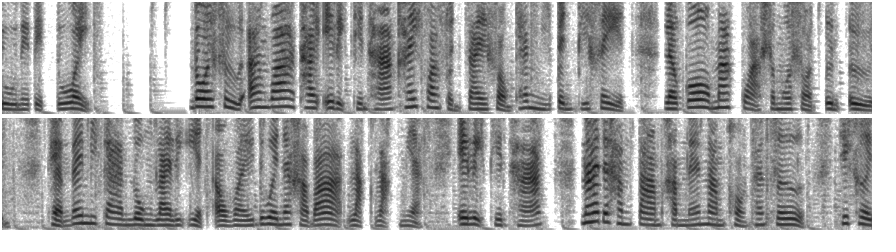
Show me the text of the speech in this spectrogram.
ยูไนเต็ดด้วย โดยสื่ออ้างว่าไทางเอริกเทนฮากให้ความสนใจสองแข้งนี้เป็นพิเศษ แล้วก็มากกว่าสโมสรอื่น ๆ แถมได้มีการลงรายละเอียดเอาไว้ด้วยนะคะว่าหลัก ๆ เนี่ยเอริกเทนฮากน่าจะทำตามคำแนะนำของท่านเซอร์ ที่เคย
